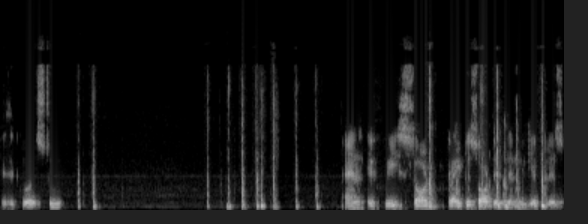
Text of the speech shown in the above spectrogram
is equals to and if we sort try to sort it then we give list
